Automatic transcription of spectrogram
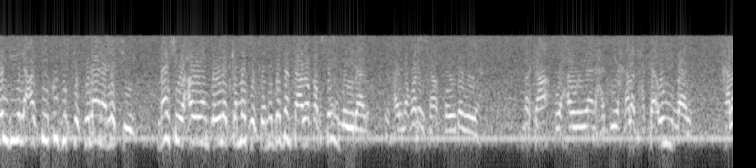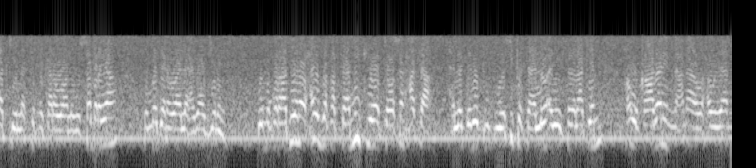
bangigii lacagtii ku jirtay fulaana la siiyey meeshii waxa weeyaan dawlad kama jirto nin badantaado qabsa in la yidhaahdo waxay noqonaysaa fawdo weeyaan marka waxa weeyaan haddii khalad xataa u yimaado khaladkii la sixi kara waa lagu sabrayaa ummaddana waa la hagaajinaya dimuqraadiyana waxay uga qabtaa ninkii oo toosan xataa hala dabagidiyo si kasta ha loo adeegsado laakiin ha u qaadanin macnaha waxa weeyaan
